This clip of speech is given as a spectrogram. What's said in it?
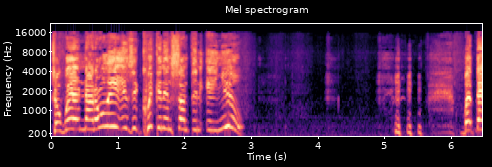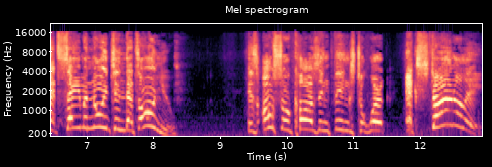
To where not only is it quickening something in you, but that same anointing that's on you is also causing things to work externally.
